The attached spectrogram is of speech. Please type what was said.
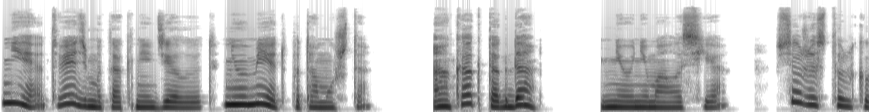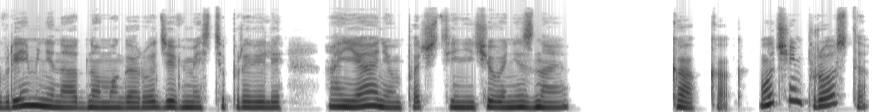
«Нет, ведьмы так не делают, не умеют потому что». «А как тогда?» Не унималась я. Все же столько времени на одном огороде вместе провели, а я о нем почти ничего не знаю. Как-как? Очень просто.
